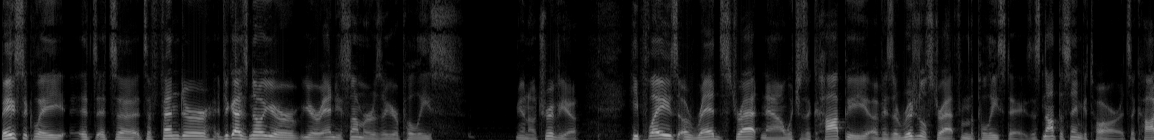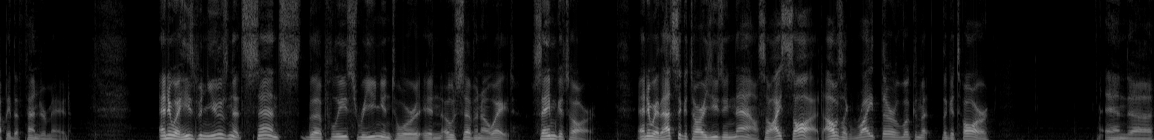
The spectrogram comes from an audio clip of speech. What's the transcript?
basically, it's it's a it's a Fender. If you guys know your your Andy Summers or your Police, you know, trivia he plays a red Strat now, which is a copy of his original Strat from the police days. It's not the same guitar, it's a copy that Fender made. Anyway, he's been using it since the police reunion tour in 07 08. Same guitar. Anyway, that's the guitar he's using now. So I saw it. I was like right there looking at the guitar. And uh,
